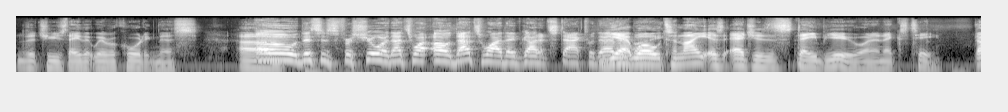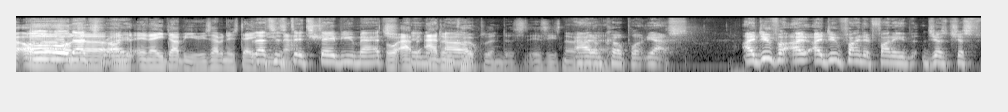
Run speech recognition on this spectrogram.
the Tuesday that we're recording this. Um, oh, this is for sure. That's why. Oh, that's why they've got it stacked with everybody. yeah, well, tonight is Edge's debut on NXT. Uh, on, Oh, uh, on, that's uh, on- right. in AW. He's having his debut that's his match. its debut match. or Ab- in- Adam oh. Copeland, as, as he's known. Adam there. Copeland, yes. I do. I, I do find it funny. Just, just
